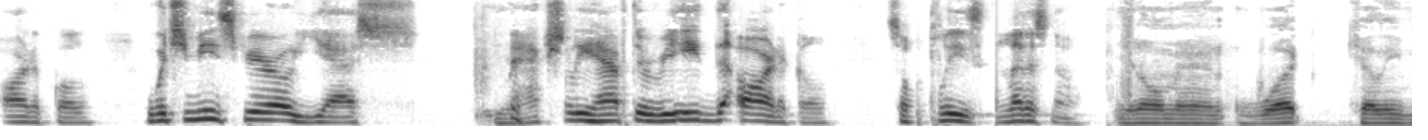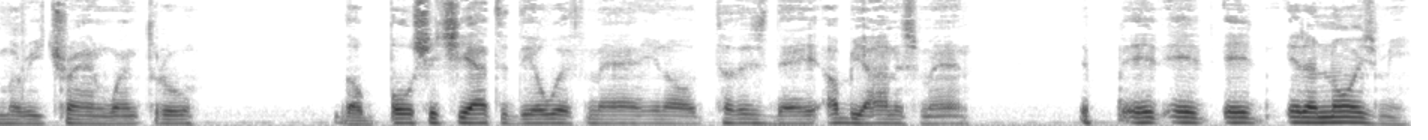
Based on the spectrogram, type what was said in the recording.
article, which means, Spiro, yes, you actually have to read the article. So please let us know. You know, man, what Kelly Marie Tran went through, the bullshit she had to deal with, man, you know, to this day, I'll be honest, man. It it it it, it annoys me.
